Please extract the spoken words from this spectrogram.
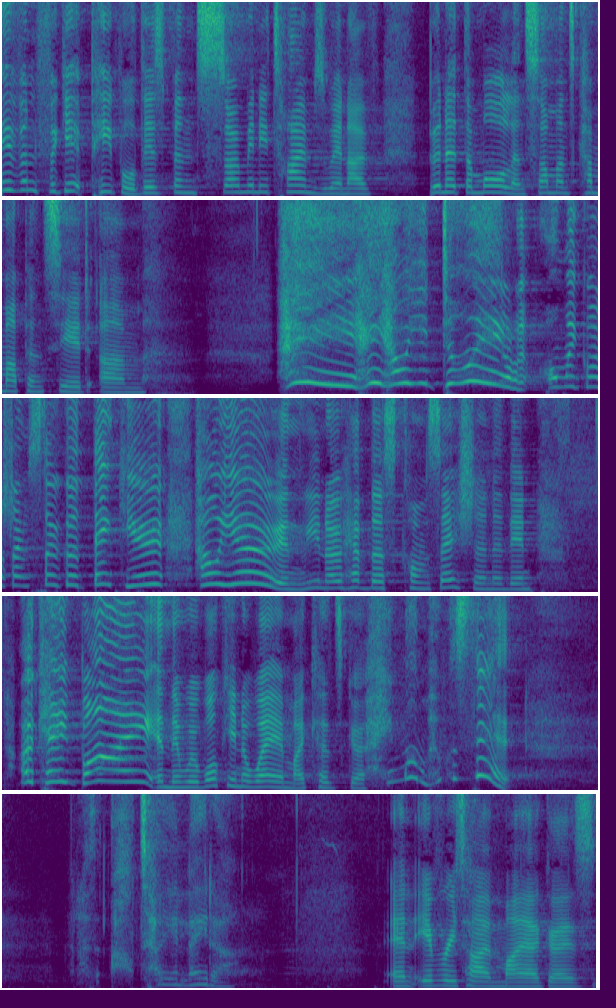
even forget people. There's been so many times when I've been at the mall and someone's come up and said, um, Hey, hey, how are you doing? Like, oh my gosh, I'm so good. Thank you. How are you? And, you know, have this conversation. And then, okay, bye. And then we're walking away, and my kids go, Hey, mom, who was that? I'll tell you later. And every time Maya goes,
